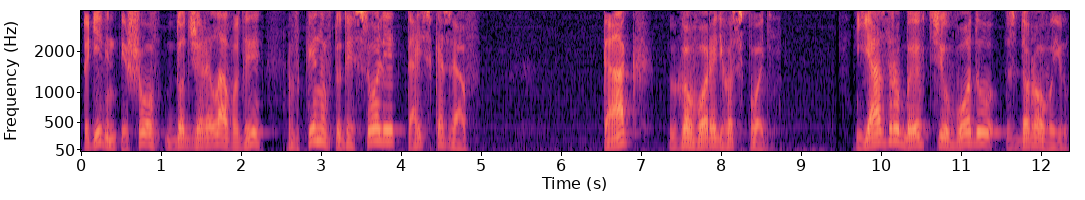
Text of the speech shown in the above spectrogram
Тоді він пішов до джерела води, вкинув туди солі та й сказав Так говорить Господь. Я зробив цю воду здоровою,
